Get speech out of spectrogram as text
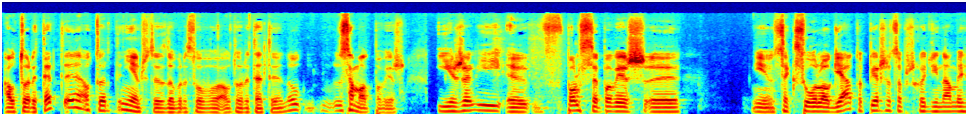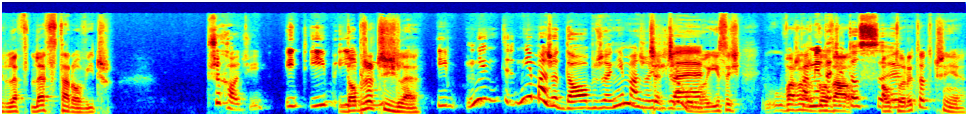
autorytety. Autorytety, nie wiem, czy to jest dobre słowo, autorytety. No, sama odpowiesz. I Jeżeli y, w Polsce powiesz, y, nie wiem, seksuologia, to pierwsze, co przychodzi na myśl, Lew, Lew Starowicz. Przychodzi. I, i, i, Dobrze czy źle? I nie, nie ma, że dobrze, nie ma, że Cze- źle. Czemu? No, jesteś, uważasz go za z, autorytet, czy nie?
